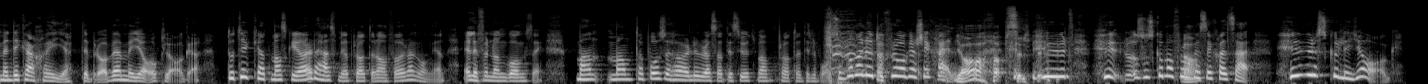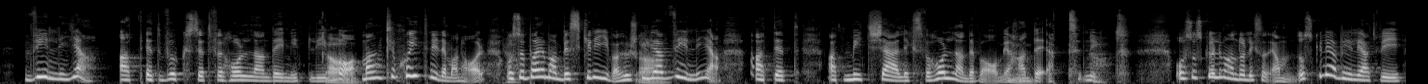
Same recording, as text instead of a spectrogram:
men det kanske är jättebra, vem är jag att klaga? Då tycker jag att man ska göra det här som jag pratade om förra gången, eller för någon gång sedan. Man, man tar på sig hörlurar så att det ser ut som att man pratar i telefon, så går man ut och frågar sig själv. Ja, absolut. Hur, hur, och så ska man fråga Ja. sig själv så här, hur skulle jag vilja att ett vuxet förhållande i mitt liv Ja. var? Man skiter i det man har och så börjar man beskriva, hur skulle Ja. jag vilja att, ett, att mitt kärleksförhållande var om jag hade ett nytt? Och så skulle man då liksom, ja men då skulle jag vilja att vi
